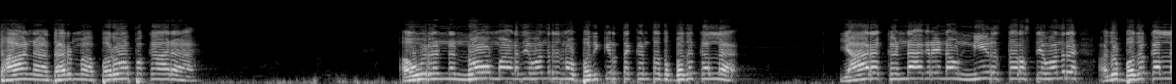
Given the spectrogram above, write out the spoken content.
ದಾನ, ಧರ್ಮ, ಪರೋಪಕಾರ. ಅವರನ್ನ ನೋವು ಮಾಡದೇವಂದ್ರೆ ನಾವು ಬದುಕಿರ್ತಕ್ಕಂಥದ್ದು ಬದುಕಲ್ಲ. ಯಾರ ಕಣ್ಣಾಗ್ರೆ ನಾವು ನೀರು ತರಿಸ್ತೇವಂದ್ರೆ ಅದು ಬದುಕಲ್ಲ.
